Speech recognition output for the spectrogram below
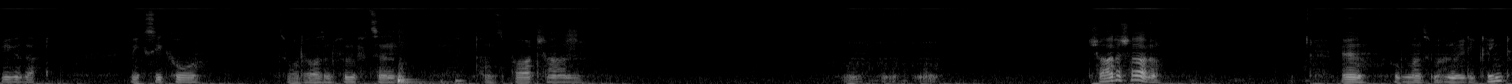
Wie gesagt. Mexiko 2015. Transportschaden. Schade, schade. Ja, gucken wir uns mal an, wie die klingt.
